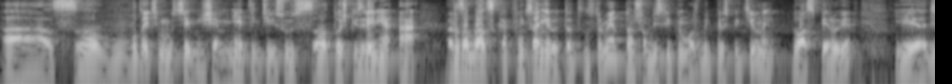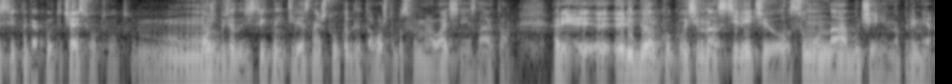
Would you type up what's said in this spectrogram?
А с вот этими всеми вещами меня это интересует с точки зрения А разобраться, как функционирует этот инструмент, потому что он действительно может быть перспективный, 21 век, и действительно какую-то часть, вот, вот, может быть, это действительно интересная штука для того, чтобы сформировать, не знаю, там, э, э, ребенку к 18-летию сумму на обучение, например.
